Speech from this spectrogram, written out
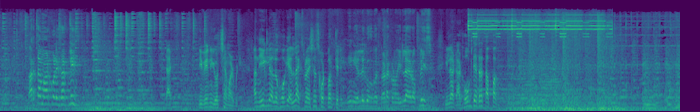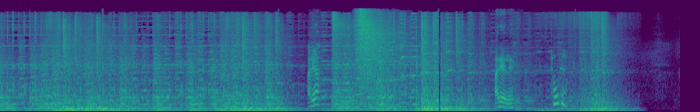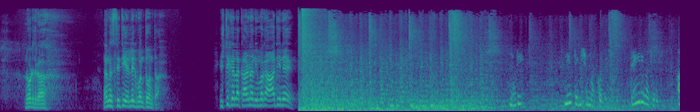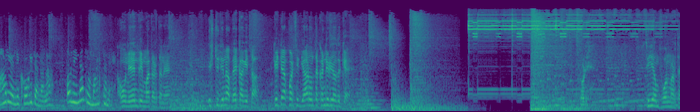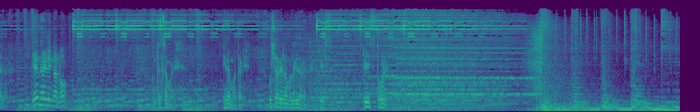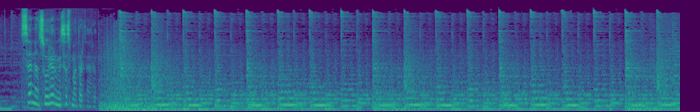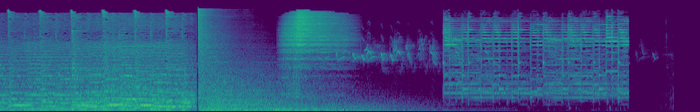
ಅರ್ಥ ಮಾಡ್ಕೊಳ್ಳಿ ಸರ್ ಪ್ಲೀಸ್ ಡ್ಯಾಡ್. ನೀವೇನು ಯೋಚನೆ ಮಾಡ್ಬಿಡಿ. ನಾನು ಈಗಲೇ ಅಲ್ಲಿಗೆ ಹೋಗಿ ಎಲ್ಲ ಎಕ್ಸ್ಪ್ಲನೇಷನ್ಸ್ ಕೊಟ್ಟು ಬರ್ತೀನಿ. ನೀನು ಎಲ್ಲಿಗೂ ಹೋಗೋದು ಬೇಡ ಕಣೋ. ಇಲ್ಲ ಇರೋ ಪ್ಲೀಸ್ ಇಲ್ಲ ಡ್ಯಾಡ್ ಹೋಗದೆ ಇದ್ರೆ ತಪ್ಪಾಗ ಆರ್ಯ? ಆರ್ಯ ಅಲ್ಲಿ ಹೌದಾ. ನೋಡಿದ್ರಾ? ನನ್ನ ಸ್ಥಿತಿ ಎಲ್ಲಿಗೆ ಬಂತು ಅಂತ? ಇಷ್ಟಕ್ಕೆಲ್ಲ ಕಾರಣ ನಿಮ್ಮಗ ಮಗ ಆದಿನೇ. ನೋಡಿ, ನೀವು ಟೆನ್ಷನ್ ಮಾಡ್ಕೋಬೇಕು ಧೈರ್ಯವಾಗಿರಿ. ಆರ್ಯ ಅಲ್ಲಿಗೆ ಹೋಗಿದ್ದಾನಲ್ಲ, ಅವ್ನು ಏನಾದ್ರೂ ಮಾಡ್ತಾನೆ. ಅವನೇನ್ರಿ ಮಾತಾಡ್ತಾನೆ? ಇಷ್ಟು ದಿನ ಬೇಕಾಗಿತ್ತಾ? ಕಿಡ್ನಾಪ್ ಮಾಡಿಸಿದ್ ಯಾರು ಅಂತ ಕಂಡುಹಿಡಿಯೋದಕ್ಕೆ ನೋಡಿ ಸಿ ಎಂ ಫೋನ್ ಮಾಡ್ತಾ ಇದ್ದಾರೆ ಏನು ಹೇಳಿ ನಾನು? ಒಂದು ಕೆಲಸ ಮಾಡಿ. ನೀವೇ ಮಾತಾಡಿ. ಹುಷಾರಿಲ್ಲ ಮಲಗಿದ್ದಾರೆ ಅಂತ ಪ್ಲೀಸ್ ಪ್ಲೀಸ್ ತಗೊಳ್ಳಿ. ಸರ್ ನಾನು ಸೂರ್ಯವ್ರ ಮಿಸ್ಸಸ್ ಮಾತಾಡ್ತಾ ಇರೋದು.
